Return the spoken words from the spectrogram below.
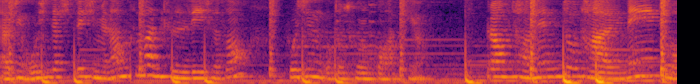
나중에 오신다 싶으시면 한번 들리셔서 보시는 것도 좋을 것 같아요. 그럼 저는 또 다음에 더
